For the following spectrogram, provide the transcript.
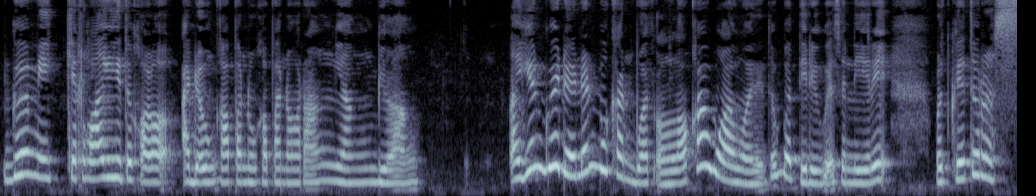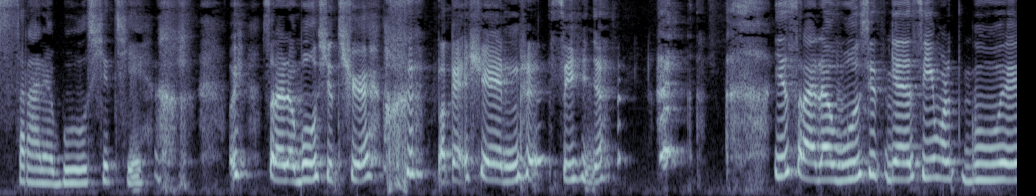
gue mikir lagi gitu kalau ada ungkapan-ungkapan orang yang bilang lagian gue dandan bukan buat lo kan buat itu buat diri gue sendiri. Buat gue itu serada bullshit sih. Wih serada bullshit sih. Pakai Shane sihnya ya serada bullshit gak sih menurut gue?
